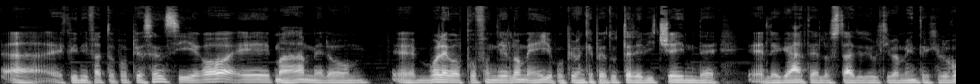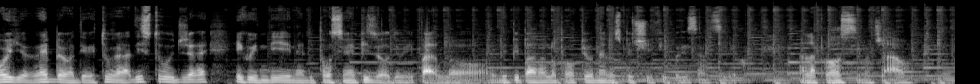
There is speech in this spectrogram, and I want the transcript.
uh, e quindi fatto proprio a San Siro, e, ma me lo, eh, volevo approfondirlo meglio proprio anche per tutte le vicende eh, legate allo stadio di ultimamente che lo vorrebbero addirittura distruggere e quindi nel prossimo episodio vi parlo, vi parlo proprio nello specifico di San Siro. Alla prossima, ciao!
